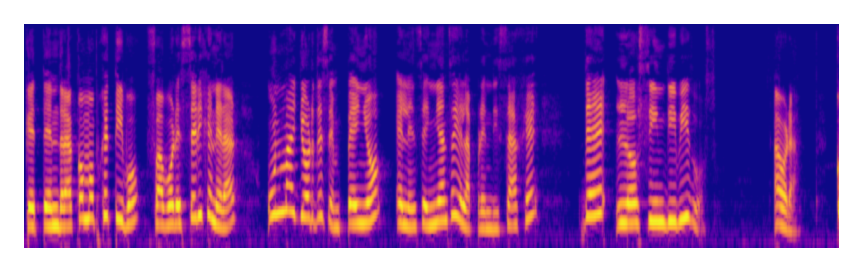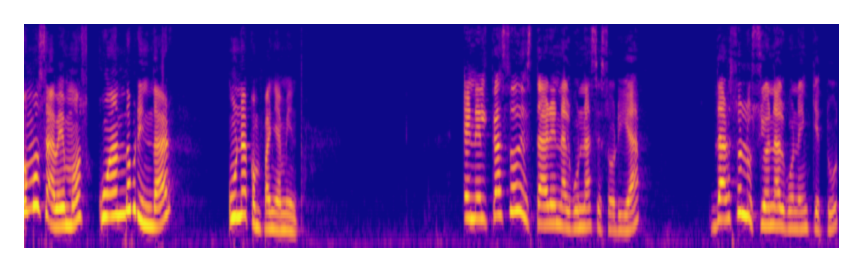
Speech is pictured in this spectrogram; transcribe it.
que tendrá como objetivo favorecer y generar un mayor desempeño en la enseñanza y el aprendizaje de los individuos. Ahora, ¿cómo sabemos cuándo brindar un acompañamiento? En el caso de estar en alguna asesoría, dar solución a alguna inquietud,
